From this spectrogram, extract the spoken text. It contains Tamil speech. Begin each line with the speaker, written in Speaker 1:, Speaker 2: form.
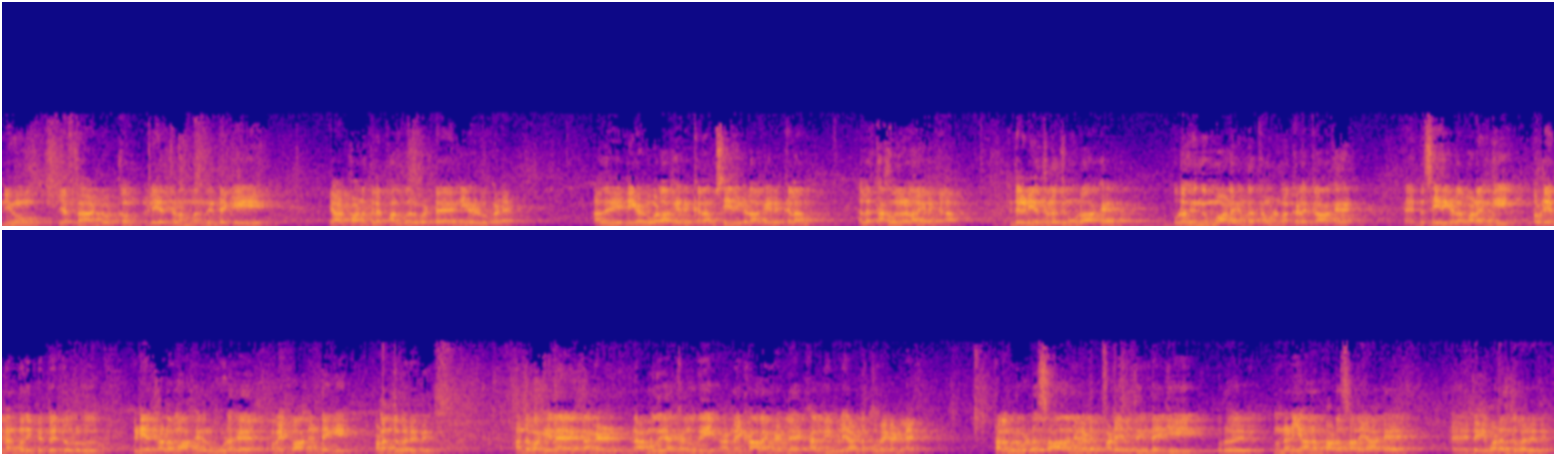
Speaker 1: நியூ எஃப்னா டாட் காம் இணையதளம் வந்து இன்றைக்கு யாழ்ப்பாணத்தில் பல்வேறுபட்ட நிகழ்வுகளை அது நிகழ்வுகளாக இருக்கலாம் செய்திகளாக இருக்கலாம் அல்ல தகவல்களாக இருக்கலாம். இந்த இணையதளத்தினூடாக உலகெங்கும் வாழுகின்ற தமிழ் மக்களுக்காக இந்த செய்திகளை வழங்கி அவருடைய நன்மதிப்பு பெற்ற ஒரு இணையதளமாக ஒரு ஊடக அமைப்பாக இன்றைக்கு வளர்ந்து வருது. அந்த வகையில் நாங்கள் இந்த அனுதயா கல்லூரி அண்மை காலங்களில் கல்வி விளையாட்டு துறைகளில் பல்வேறுபட்ட சாதனைகளை படைத்து இன்றைக்கு ஒரு முன்னணியான பாடசாலையாக இன்றைக்கு வளர்ந்து வருது.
